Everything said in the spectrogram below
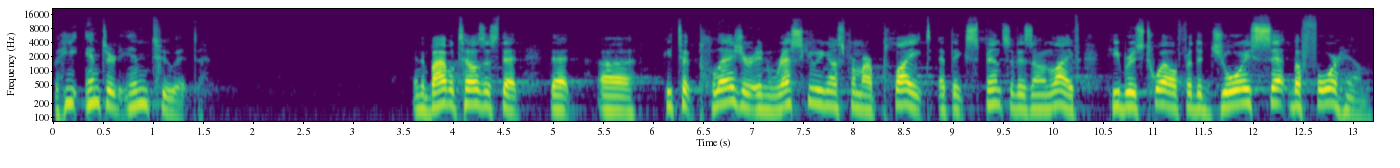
but He entered into it. And the Bible tells us that, that uh, He took pleasure in rescuing us from our plight at the expense of His own life. Hebrews 12, for the joy set before Him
